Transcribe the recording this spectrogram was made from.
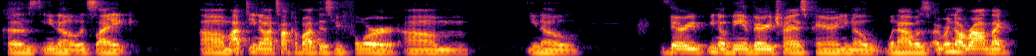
Cause you know, it's like um I you know, I talk about this before. Um, you know, very, you know, being very transparent, you know, when I was around like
